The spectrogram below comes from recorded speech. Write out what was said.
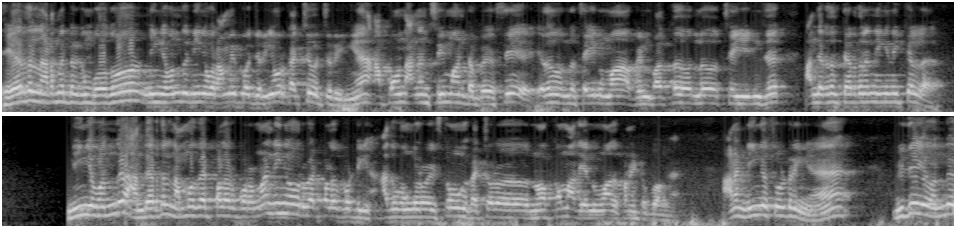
தேர்தல் நடந்துட்டு இருக்கும் போதும் நீங்க வந்து நீங்க ஒரு அமைப்பு வச்சிருக்கீங்க ஒரு கட்சி வச்சிருக்கீங்க. அப்போ வந்து அண்ணன் சீமான்ட்ட பேசி எதுவும் வந்து செய்யணுமா? அப்படின்னு பார்த்து வந்து செஞ்சு அந்த இடத்துல தேர்தலில் நீங்க நிக்கல. நீங்க வந்து அந்த இடத்துல நம்ம வேட்பாளர் போறோம்னா நீங்களும் ஒரு வேட்பாளர் போட்டீங்க. அது உங்களோட இஷ்டம் உங்க கட்சியோட நோக்கம் அது என்னமோ அதை பண்ணிட்டு போங்க. ஆனா நீங்க சொல்றீங்க விஜய் வந்து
